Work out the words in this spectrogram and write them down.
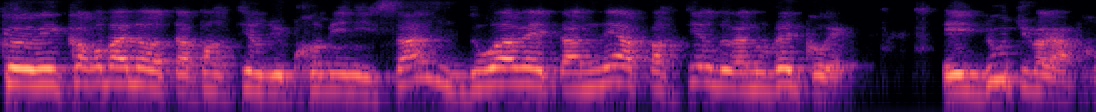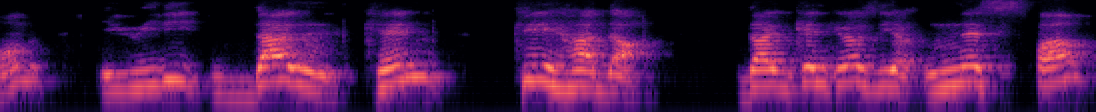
que les corbanotes à partir du premier Nissan doivent être amenés à partir de la nouvelle collecte. Et d'où tu vas l'apprendre? Il lui dit Dalken Kehada. Dalken Kehada, c'est-à-dire, n'est-ce pas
